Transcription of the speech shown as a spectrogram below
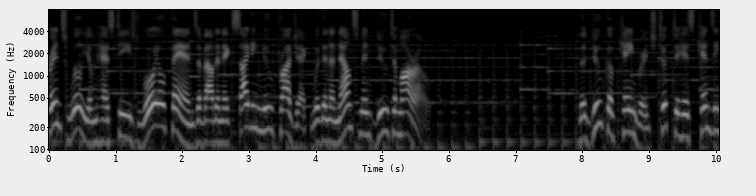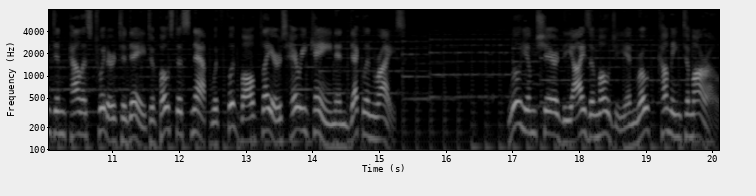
Prince William has teased royal fans about an exciting new project with an announcement due tomorrow. The Duke of Cambridge took to his Kensington Palace Twitter today to post a snap with football players Harry Kane and Declan Rice. William shared the eyes emoji and wrote, coming tomorrow.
